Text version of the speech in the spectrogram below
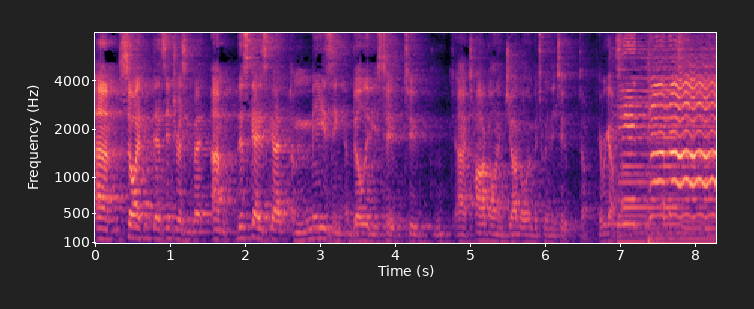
Um, so I think that's interesting. But um, this guy's got amazing abilities to, to uh, toggle and juggle in between the two. So here we go.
